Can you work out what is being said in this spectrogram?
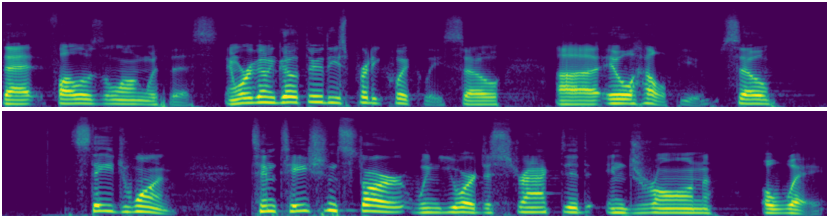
that follows along with this. And we're going to go through these pretty quickly, so uh, it will help you. So, stage one temptations start when you are distracted and drawn away.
